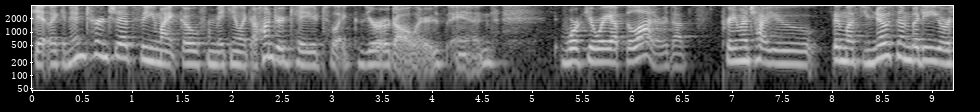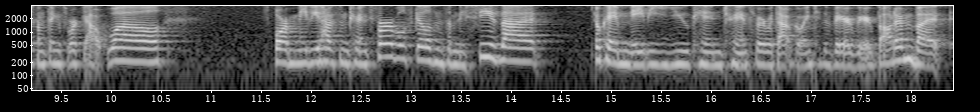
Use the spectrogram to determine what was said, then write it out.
get like an internship. So you might go from making like 100K to like zero dollars and work your way up the ladder. That's pretty much how you, unless you know somebody or something's worked out well, or maybe you have some transferable skills and somebody sees that, okay, maybe you can transfer without going to the very, very bottom, but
